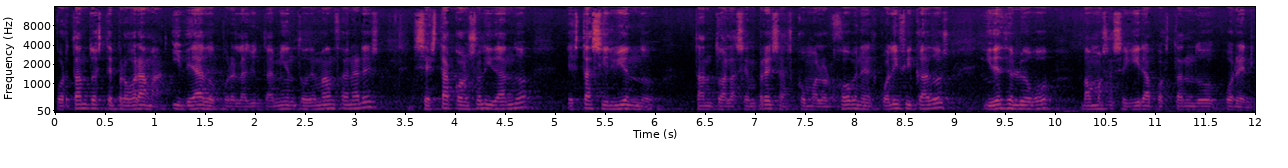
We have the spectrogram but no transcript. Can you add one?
Por tanto, este programa, ideado por el Ayuntamiento de Manzanares, se está consolidando, está sirviendo tanto a las empresas como a los jóvenes cualificados y desde luego vamos a seguir apostando por él.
